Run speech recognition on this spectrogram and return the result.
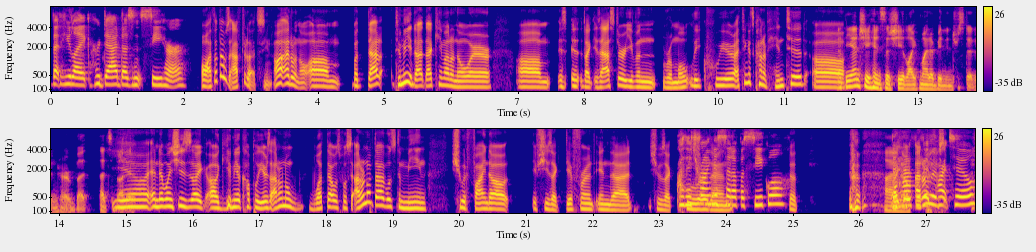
that he like her dad doesn't see her Oh, I thought that was after that scene. Oh, I don't know. Um, but that to me that that came out of nowhere. Um, is, is like is Aster even remotely queer? I think it's kind of hinted. Uh, At the end, she hints that she like might have been interested in her, but that's about it. yeah, and then when she's like, uh, "Give me a couple years," I don't know what that was supposed to. I don't know if that was to mean she would find out if she's like different in that she was like. Are they cooler trying to set up a sequel? The Like, know. half I of don't it, part two.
